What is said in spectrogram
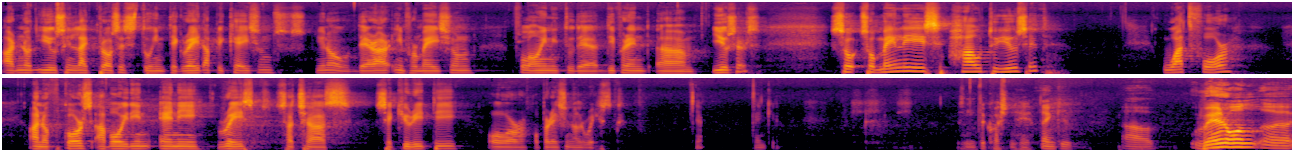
are not using live process to integrate applications, you know, there are information flowing into the different um, users. So, so mainly is how to use it, what for, and of course avoiding any risks such as security or operational risks. Thank you. Isn't the question here? Thank you. Uh, where all uh,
